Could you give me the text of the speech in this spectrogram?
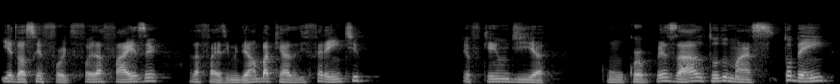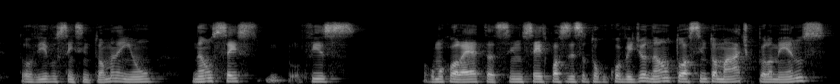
e a dose reforço foi da Pfizer. A da Pfizer me deu uma baqueada diferente. Eu fiquei um dia com o corpo pesado, tudo, mas tô bem, tô vivo, sem sintoma nenhum. Não sei se fiz alguma coleta, assim, não sei se posso dizer se eu tô com Covid ou não, tô assintomático pelo menos.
